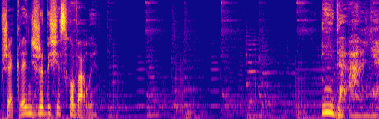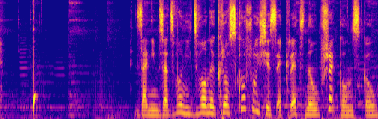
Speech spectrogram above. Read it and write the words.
Przekręć, żeby się schowały. Idealnie. Zanim zadzwoni dzwonek, rozkoszuj się sekretną przekąską.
